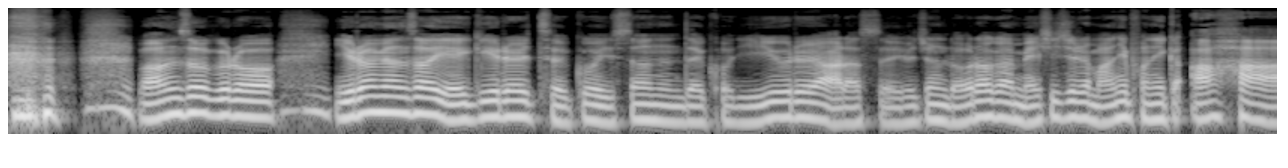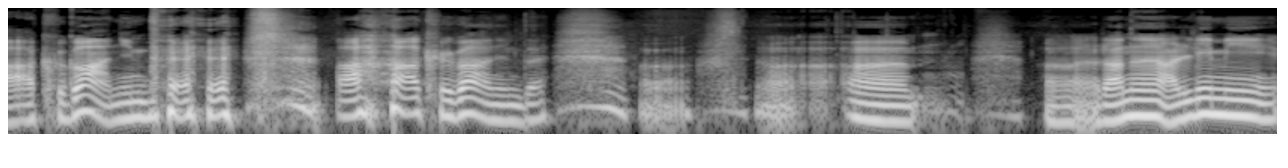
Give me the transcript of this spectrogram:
마음속으로 이러면서 얘기를 듣고 있었는데 곧 이유를 알았어요. 요즘 러러가 메시지를 많이 보니까 아하 그거 아닌데. 아하 그거 아닌데. 어, 어, 어, 어, 라는 알림이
